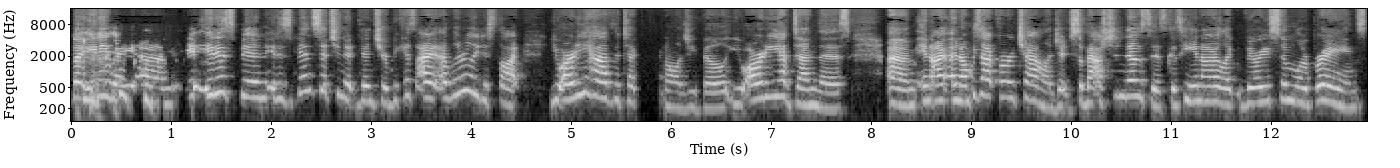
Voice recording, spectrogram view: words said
But anyway, um, it, it, has been it has been such an adventure because I, I literally just thought you already have the technology bill, you already have done this, um, and I and I'm always up for a challenge. Sebastian knows this because he and I are like very similar brains,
